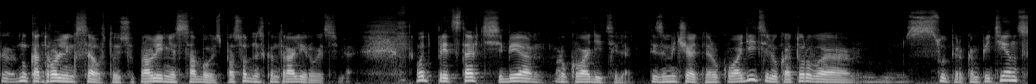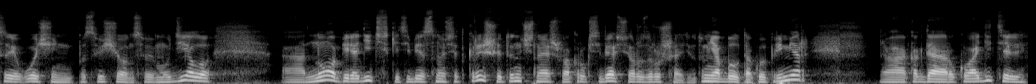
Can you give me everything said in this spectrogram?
ну, controlling self, то есть управление собой, способность контролировать себя. Вот представьте себе руководителя. Ты замечательный руководитель, у которого суперкомпетенции, очень посвящен своему делу, а, но периодически тебе сносят крышу, и ты начинаешь вокруг себя все разрушать. Вот у меня был такой пример, а, когда руководитель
